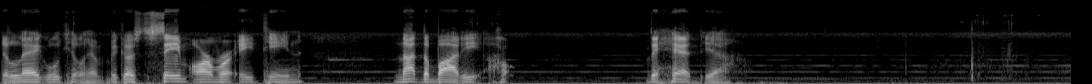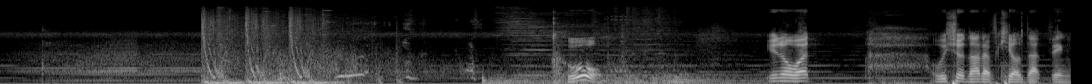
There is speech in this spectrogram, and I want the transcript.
The leg will kill him because the same armor 18, not the body, the head, yeah. Cool. You know what? We should not have killed that thing,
